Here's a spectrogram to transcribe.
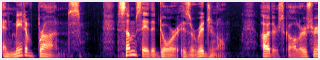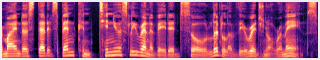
and made of bronze. Some say the door is original. Other scholars remind us that it's been continuously renovated, so little of the original remains.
